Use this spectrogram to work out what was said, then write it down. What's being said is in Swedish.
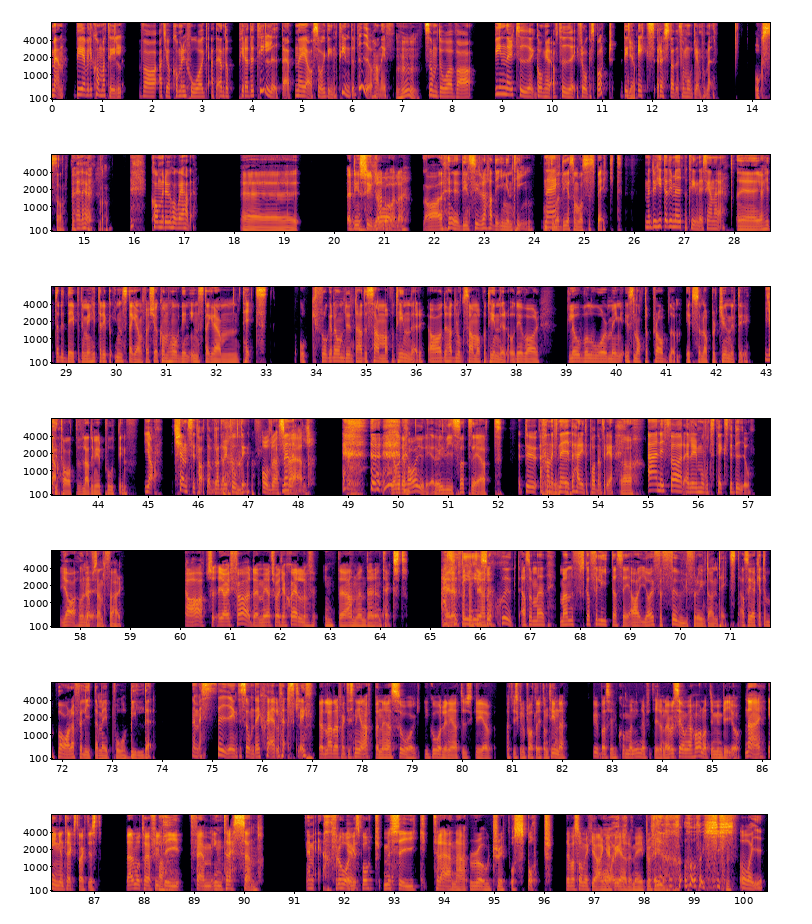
Men det jag ville komma till var att jag kommer ihåg att det ändå pirrade till lite när jag såg din Tinder-bio, Hanif. Mhm. Som då var vinner 10 gånger av 10 i frågesport. Ditt Japp. ex röstade förmodligen på mig, Och sant. eller hur? Ja. Kommer du ihåg vad jag hade? Eh, Är din syrra Ja. då eller? ja, din syrra hade ingenting. Och Nej. det var det som var suspekt. Men du hittade ju mig på Tinder senare. Eh, jag hittade dig på, men jag hittade dig på Instagram först. Jag kommer ihåg din Instagram-text och frågade om du inte hade samma på Tinder. Ja, du hade nog samma på Tinder och det var Global warming is not a problem, it's an opportunity. Ja, Citat Vladimir Putin. ja. Känt citat av Vladimir Putin. Åldrats Men- väl. Ja, men det har ju det. Det har ju visat sig att... Du, Hanif, nej, det här är inte podden för det. ja, Är ni för eller emot text i bio? ja, 100% för. Ja, absolut. Jag är för det, men jag tror att jag själv inte använder en text. Alltså det är så det. sjukt. Alltså man, man ska förlita sig. Ja, jag är för ful för att inte ha en text. Alltså jag kan inte bara förlita mig på bilder. Nej men säg inte så om dig själv älskling. Jag laddade faktiskt ner appen när jag såg igår Linnea att du skrev att vi skulle prata lite om Tinder. Ska vi bara se hur kommer man in nu för tiden. Jag vill se om jag har något i min bio. Nej, ingen text faktiskt. Däremot har jag fyllt Ah. i fem intressen. Nej, men, Frågesport, musik, träna, roadtrip och sport. Det var så mycket jag engagerade mig i profilen. oj, oj.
